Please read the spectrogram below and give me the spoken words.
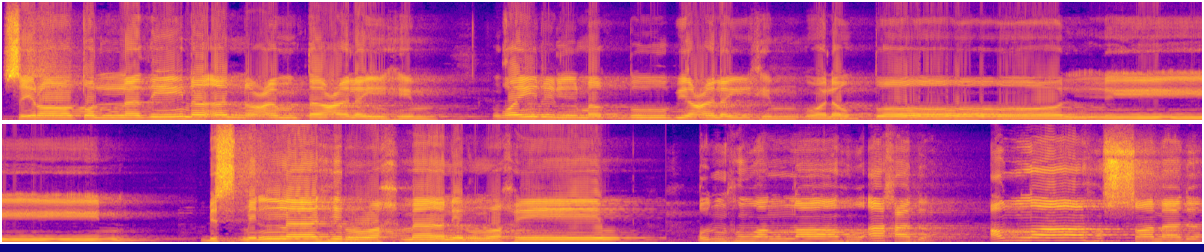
صراط الذين أنعمت عليهم غير المغضوب عليهم ولا الضالين. بسم الله الرحمن الرحيم. قل هو الله أحد الله الصمد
